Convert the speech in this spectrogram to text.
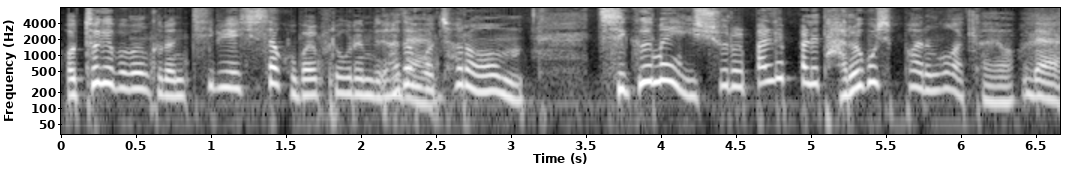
어떻게 보면 그런 TV의 시사 고발 프로그램들이 하던 네. 것처럼 지금의 이슈를 빨리빨리 다루고 싶어 하는 것 같아요. 네.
